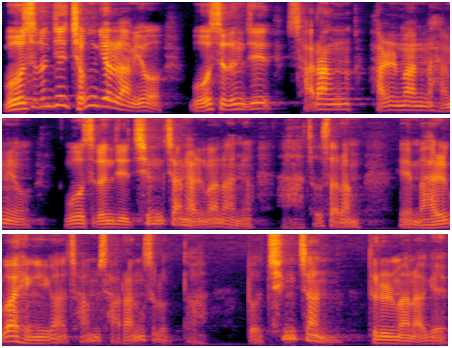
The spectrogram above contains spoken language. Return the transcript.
무엇이든지 정결하며 무엇이든지 사랑할 만하며 무엇이든지 칭찬할 만하며 아, 저 사람의 말과 행위가 참 사랑스럽다. 또 칭찬 들을 만하게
